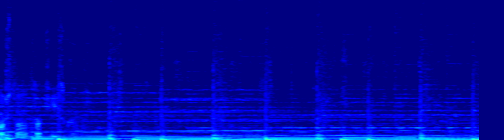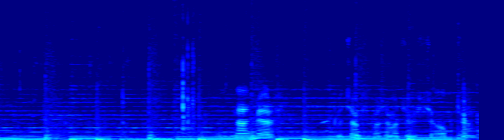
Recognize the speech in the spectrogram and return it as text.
Mocno zaciskam. Nadmiar plecionki możemy oczywiście obciąć.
